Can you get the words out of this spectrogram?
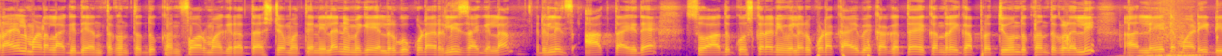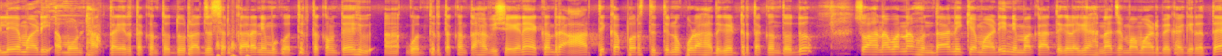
ಟ್ರಯಲ್ ಮಾಡಲಾಗಿದೆ ಅಂತಕ್ಕಂಥದ್ದು ಕನ್ಫರ್ಮ್ ಆಗಿರುತ್ತೆ. ಅಷ್ಟೇ ಮತ್ತೇನಿಲ್ಲ. ನಿಮಗೆ ಎಲ್ಲರಿಗೂ ಕೂಡ ರಿಲೀಸ್ ಆಗಿಲ್ಲ. ರಿಲೀಸ್ ಆಗ್ತಾ ಇದೆ. ಸೊ ಅದಕ್ಕೋಸ್ಕರ ನೀವೆಲ್ಲರೂ ಕೂಡ ಕಾಯಬೇಕಾಗತ್ತೆ. ಯಾಕಂದರೆ ಈಗ ಪ್ರತಿಯೊಂದು ಕಂತುಗಳಲ್ಲಿ ಲೇಟ್ ಮಾಡಿ ಡಿಲೇ ಮಾಡಿ ಅಮೌಂಟ್ ಹಾಕ್ತಾ ಇರತಕ್ಕಂಥದ್ದು ರಾಜ್ಯ ಸರ್ಕಾರ ನಿಮಗೆ ಗೊತ್ತಿರ್ತಕ್ಕಂಥ ಗೊತ್ತಿರತಕ್ಕಂತಹ ವಿಷಯನೇ. ಯಾಕಂದರೆ ಆರ್ಥಿಕ ಪರಿಸ್ಥಿತಿನೂ ಕೂಡ ಹದಗೆಟ್ಟಿರ್ತಕ್ಕಂಥದ್ದು. ಸೊ ಹಣವನ್ನು ಹೊಂದಾಣಿಕೆ ಮಾಡಿ ನಿಮ್ಮ ಖಾತೆಗಳಿಗೆ ಹಣ ಜಮಾ ಮಾಡಬೇಕಾಗಿರುತ್ತೆ.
